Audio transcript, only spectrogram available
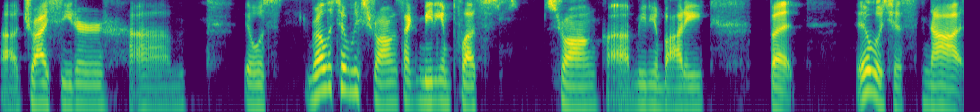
uh, dry cedar. Um, it was relatively strong. It's like medium plus strong, uh, medium body, but it was just not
